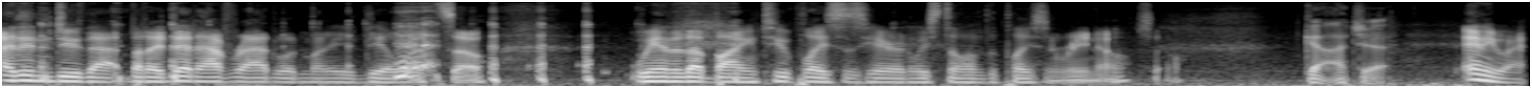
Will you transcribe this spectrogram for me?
I didn't do that, but I did have Radwood money to deal with. So we ended up buying two places here, and we still have the place in Reno. So Gotcha. anyway,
